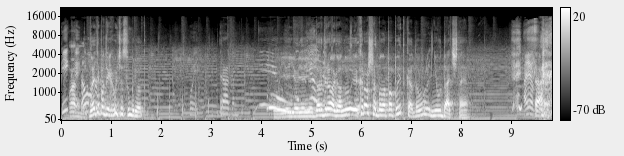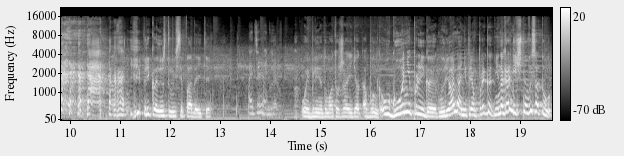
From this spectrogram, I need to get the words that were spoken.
Давайте посмотрим, как он сейчас умрет. Ой, Драгон. Ой-ой-ой, Дардрага, ну хорошая была попытка, но неудачная. А Прикольно, что вы все падаете. А Дима нет. Ой, блин, я думал, это уже идет Абунга. Ого, они прыгают. Ну реально, они прям прыгают не на граничную высоту.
